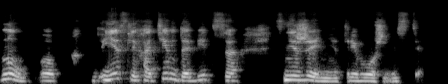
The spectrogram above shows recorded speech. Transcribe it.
Ну, э, если хотим добиться снижения тревожности.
